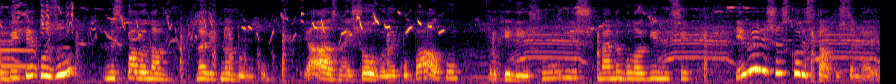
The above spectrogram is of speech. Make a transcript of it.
Обійти козу не спало нам навіть на думку. Я знайшов велику палку, трохи гіршу, ніж в мене була в Вінниці, і вирішив скористатися нею.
